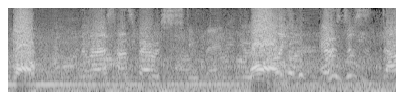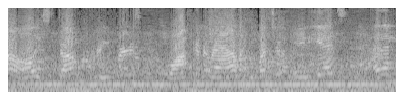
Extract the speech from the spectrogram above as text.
No. The Renaissance Faire was stupid. It was Why? Like, it was just dumb. All these dumb creepers walking around like a bunch of idiots, and then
